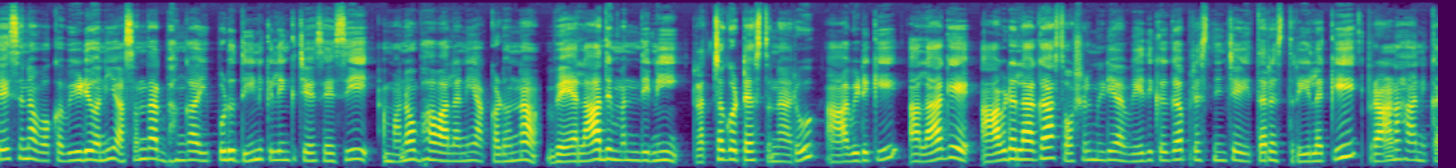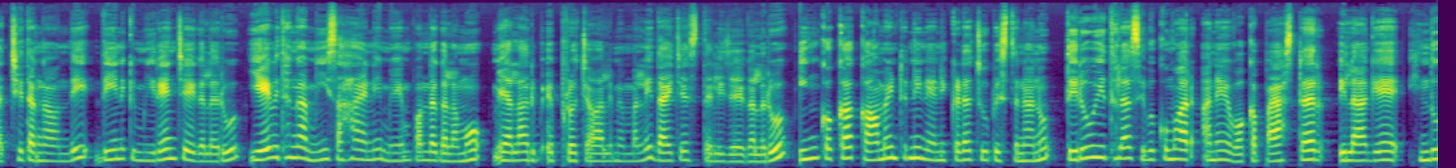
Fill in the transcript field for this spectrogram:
చేసిన ఒక వీడియోని అసందర్భంగా ఇప్పుడు దీనికి లింక్ చేసేసి మనోభావాలని అక్కడున్న వేలాది మందిని రెచ్చగొట్టేస్తున్నారు. ఆవిడికి అలాగే ఆవిడలాగా సోషల్ మీడియా వేదికగా ప్రశ్నించే ఇతర స్త్రీలకి ప్రాణహాని ఖచ్చితంగా ఉంది. దీనికి మీరేం చేయగలరు? ఏ విధంగా మీ సహాయాన్ని మేం పొందగలము? ఎలా అప్రోచ్ అవ్వాలి మిమ్మల్ని? దయచేసి తెలియజేయగలరు. ఇంకొక కామెంట్ని నేను ఇక్కడ చూపిస్తున్నాను. తిరువీధుల శివకుమార్ అనే ఒక పాస్టర్ ఇలాగే హిందూ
